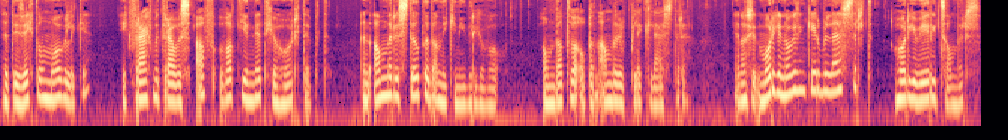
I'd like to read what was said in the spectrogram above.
Het is echt onmogelijk, hè? Ik vraag me trouwens af wat je net gehoord hebt. Een andere stilte dan ik in ieder geval. Omdat we op een andere plek luisteren. En als je het morgen nog eens een keer beluistert, hoor je weer iets anders.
